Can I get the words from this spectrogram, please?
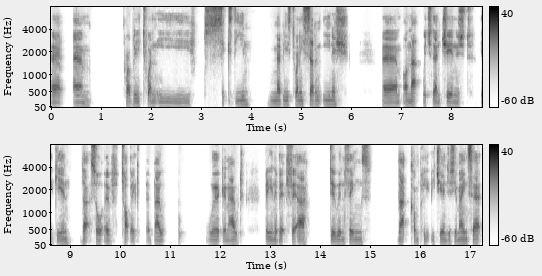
uh, um, probably 2016, maybe 2017 ish um, on that, which then changed again that sort of topic about working out, being a bit fitter, doing things. That completely changes your mindset.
